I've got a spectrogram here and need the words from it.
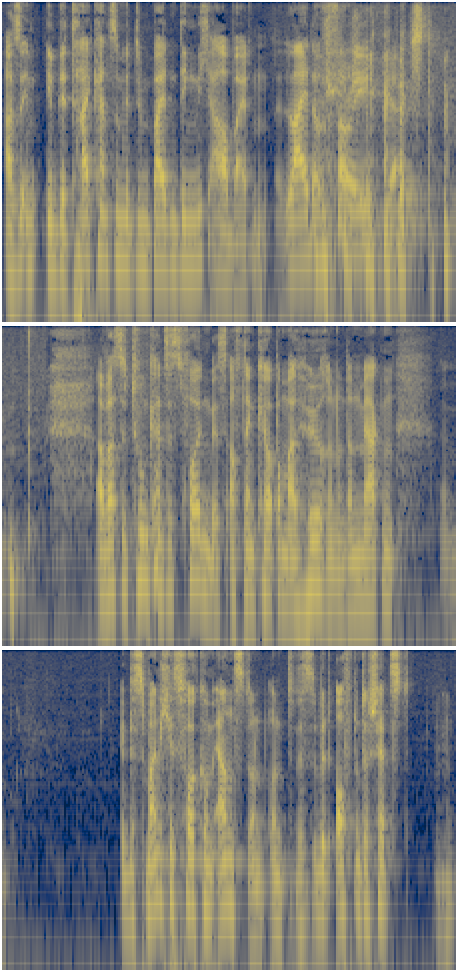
Also im, im Detail kannst du mit den beiden Dingen nicht arbeiten. Leider, sorry. ja, ja. stimmt. Aber was du tun kannst, ist folgendes: auf deinen Körper mal hören und dann merken, das meine ich jetzt vollkommen ernst und, und das wird oft unterschätzt. Mhm.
